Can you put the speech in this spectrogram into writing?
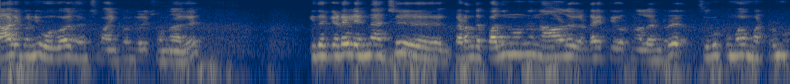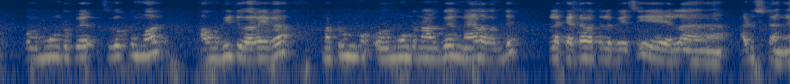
காலி பண்ணி ஒரு ரூபா கழிச்சு வாங்கிக்கோன்னு சொல்லி சொன்னார். இதற்கிடையில் என்னாச்சு? கடந்த பதினொன்று நாலு ரெண்டாயிரத்தி இருபத்தி நாலு அன்று சிவகுமார் மற்றும் ஒரு மூன்று பேர் சிவகுமார் அவங்க வீட்டு வகைவா மற்றும் ஒரு மூன்று நாலு பேர் மேலே வந்து எல்லாம் கெட்ட வார்த்தையில் பேசி எல்லாம் அடிச்சிட்டாங்க.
